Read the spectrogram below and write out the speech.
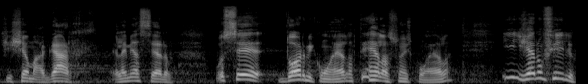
que chama Agar, ela é minha serva. Você dorme com ela, tem relações com ela e gera um filho.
